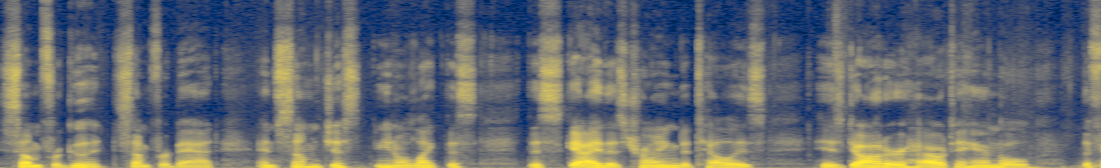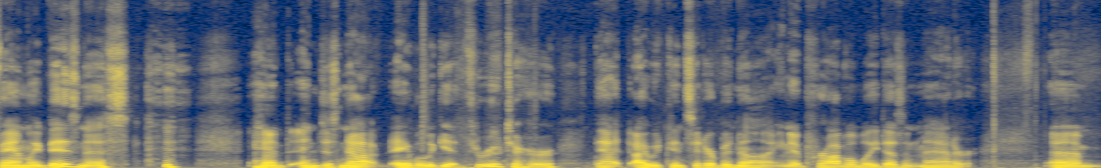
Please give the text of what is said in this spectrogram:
Some for good, some for bad, and some just, you know, like this this guy that's trying to tell his his daughter how to handle the family business and and just not able to get through to her, that I would consider benign. It probably doesn't matter, um,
